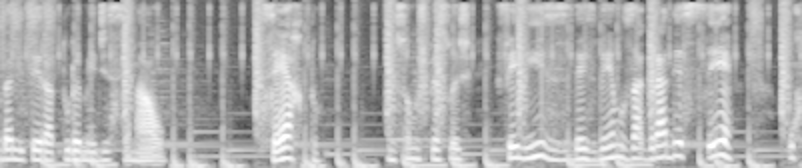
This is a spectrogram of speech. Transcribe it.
da literatura medicinal, certo? Nós somos pessoas felizes e devemos agradecer por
